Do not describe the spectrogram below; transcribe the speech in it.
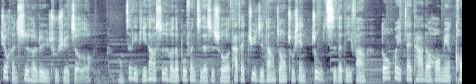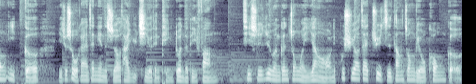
就很适合日语初学者了。 这里提到适合的部分，指的是说，它在句子当中出现助词的地方，都会在它的后面空一格，也就是我刚才在念的时候，它语气有点停顿的地方。其实日文跟中文一样哦，你不需要在句子当中留空格，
